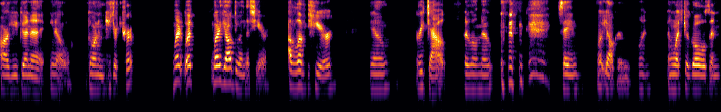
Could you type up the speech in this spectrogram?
Are you going to, you know, go on a major trip? What what what are y'all doing this year? I love to hear, you know, reach out, put a little note saying what y'all going doing and what's your goals and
